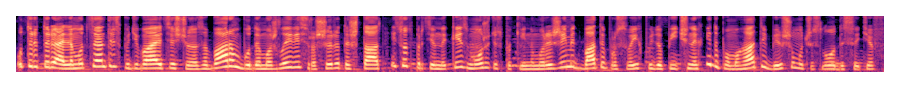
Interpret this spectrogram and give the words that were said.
У територіальному центрі сподіваються, що незабаром буде можливість розширити штат, і соцпрацівники зможуть у спокійному режимі дбати про своїх підопічних і допомагати більшому числу одеситів.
